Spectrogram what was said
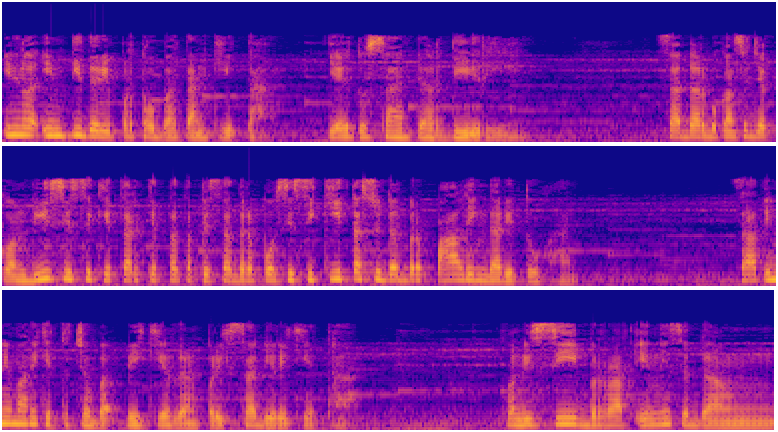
Inilah inti dari pertobatan kita, yaitu sadar diri. Sadar bukan saja kondisi sekitar kita tapi sadar posisi kita sudah berpaling dari Tuhan. Saat ini mari kita coba pikir dan periksa diri kita. Kondisi berat ini sedang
